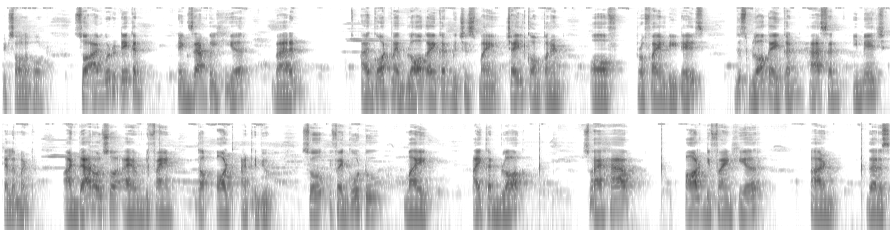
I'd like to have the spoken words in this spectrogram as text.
it's all about. So I'm going to take an example here wherein I got my blog icon, which is my child component of profile details. This blog icon has an image element and there also I have defined the alt attribute. So if I go to my icon blog, so I have alt defined here and there is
